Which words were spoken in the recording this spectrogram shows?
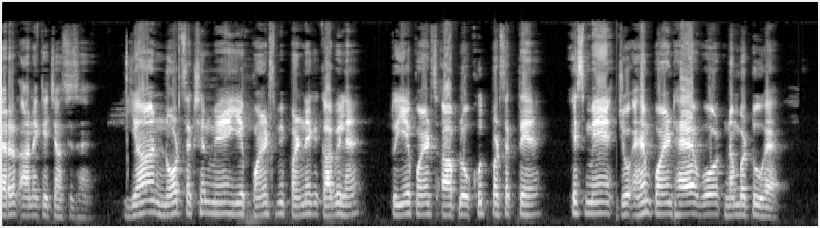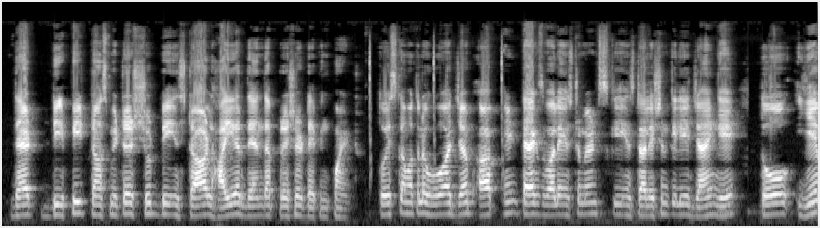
एरर आने के चांसेस हैं। यहाँ नोट सेक्शन में ये पॉइंट्स भी पढ़ने के काबिल हैं। तो ये पॉइंट्स आप लोग खुद पढ़ सकते हैं। इसमें जो अहम पॉइंट है, वो नंबर टू है। That DP transmitter should be installed higher than the pressure tapping point तो इसका मतलब हुआ, जब आप इन टैग्स वाले इंस्ट्रूमेंट्स की इंस्टॉलेशन के लिए जाएँगे तो ये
